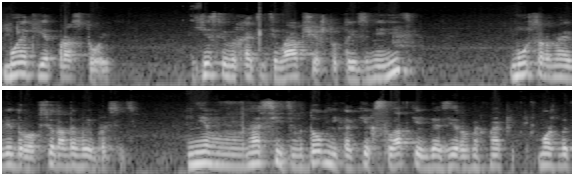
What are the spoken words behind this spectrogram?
Мой ответ простой. Если вы хотите вообще что-то изменить, мусорное ведро, все надо выбросить. Не вносить в дом никаких сладких газированных напитков. Может быть,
